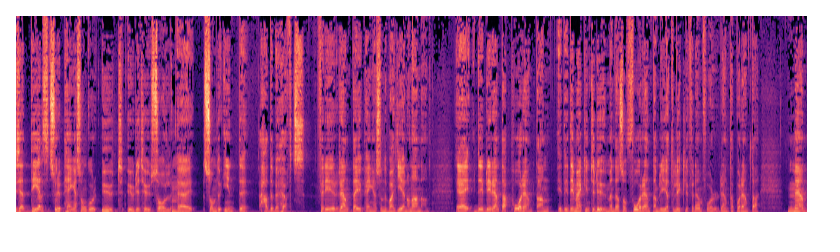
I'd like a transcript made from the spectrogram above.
Vill säga dels så är det pengar som går ut ur ditt hushåll mm. eh, som du inte hade behövts. För det är, ränta är ju pengar som du bara ger någon annan. Eh, det blir ränta på räntan. Det, det märker inte du men den som får räntan blir jättelycklig för den får ränta på ränta. Men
